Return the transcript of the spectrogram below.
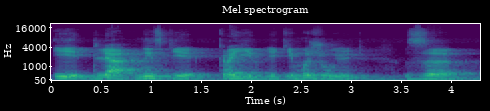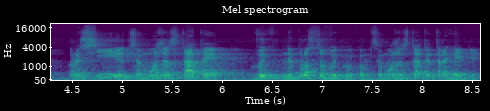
І для низки країн, які межують з Росією, це може стати не просто викликом, це може стати трагедією.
